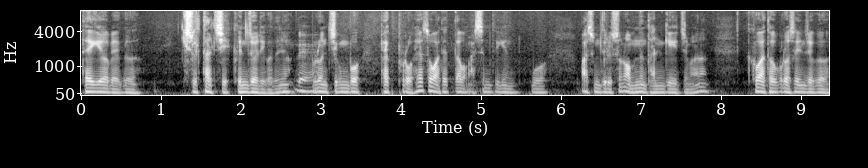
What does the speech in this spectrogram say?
대기업의 그 기술 탈취 근절이거든요. 네. 물론 지금 뭐 100% 해소가 됐다고 말씀드리긴 뭐 말씀드릴 수는 없는 단계이지만은 그와 더불어서 이제 그,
